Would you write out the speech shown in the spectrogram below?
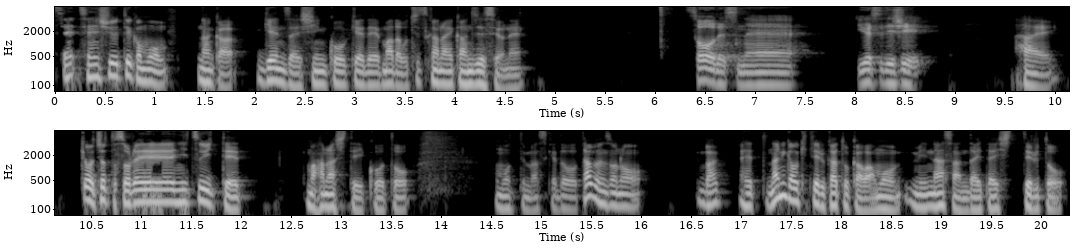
せ先週っていうかもう、なんか、現在進行形でまだ落ち着かない感じですよね。そうですね。USDC。はい。今日はちょっとそれについて、まあ、話していこうと思ってますけど、多分その、ばえっと、何が起きてるかとかはもう皆さん大体知ってると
